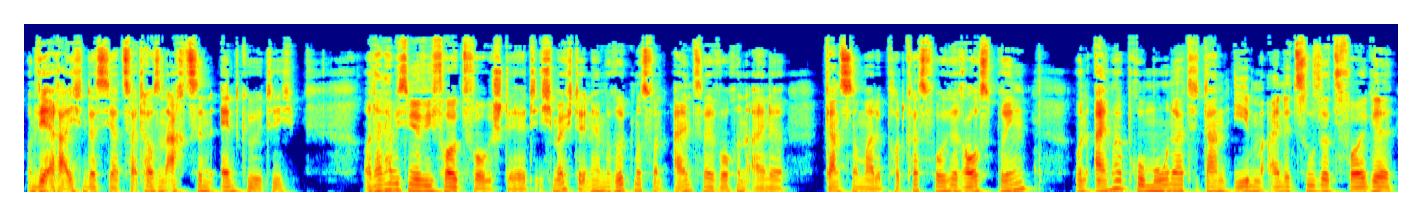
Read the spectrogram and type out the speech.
und wir erreichen das Jahr 2018 endgültig. Und dann habe ich es mir wie folgt vorgestellt. Ich möchte in einem Rhythmus von ein, zwei Wochen eine ganz normale Podcast-Folge rausbringen und einmal pro Monat dann eben eine Zusatzfolge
